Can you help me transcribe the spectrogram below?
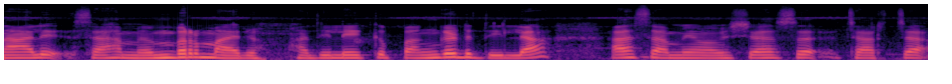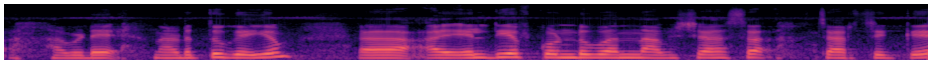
നാല് സഹ മെമ്പർമാരും അതിലേക്ക് പങ്കെടുത്തില്ല. ആ സമയം അവിശ്വാസ ചർച്ച അവിടെ നടത്തുകയും എൽ ഡി എഫ് കൊണ്ടുവന്ന അവിശ്വാസ ചർച്ചയ്ക്ക്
